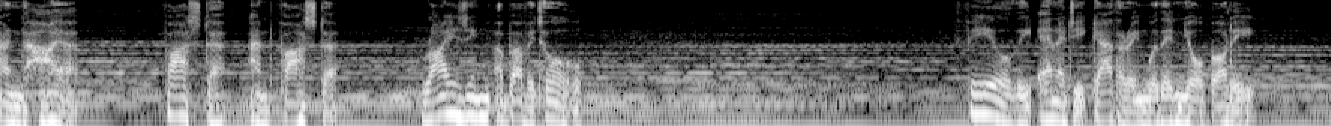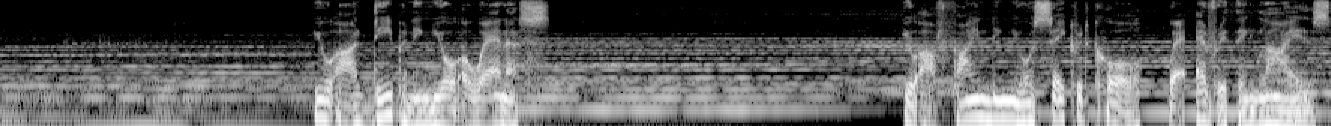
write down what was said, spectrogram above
and higher, faster and faster, rising above it all. Feel the energy gathering within your body. You are deepening your awareness. You are finding your sacred core where everything lies.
